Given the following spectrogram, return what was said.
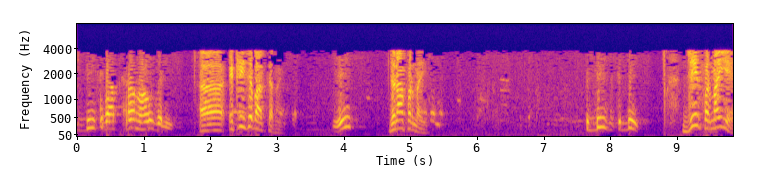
بی سے بات کر رہا ہوں گلی۔ اٹلی سے بات کر رہے ہیں۔ جی؟ جناب فرمائیے۔ جی فرمائیے۔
